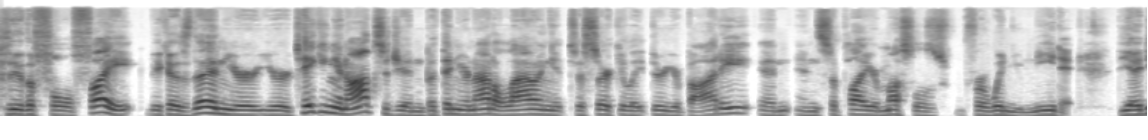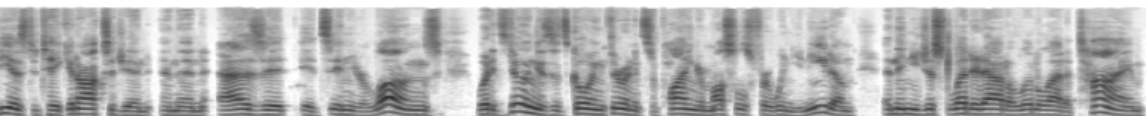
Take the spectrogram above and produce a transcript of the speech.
through the full fight because then you're you're taking in oxygen, but then you're not allowing it to circulate through your body and and supply your muscles for when you need it. The idea is to take in oxygen and then as it it's in your lungs what it's doing is it's going through and it's supplying your muscles for when you need them and then you just let it out a little at a time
